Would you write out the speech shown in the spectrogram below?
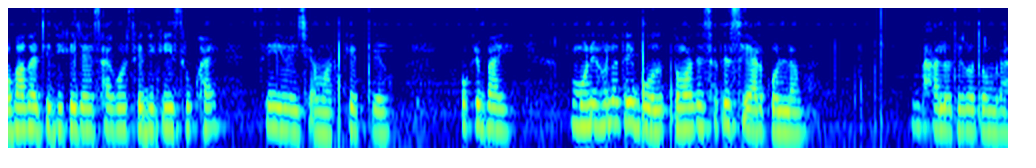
অভাগা যেদিকে যায়, সাগর সেদিকেই শুকায়, সেই হয়েছে আমার ক্ষেত্রেও। ওকে বাই মনে হলো তাই বল, তোমাদের সাথে শেয়ার করলাম। ভালো থেকো তোমরা।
